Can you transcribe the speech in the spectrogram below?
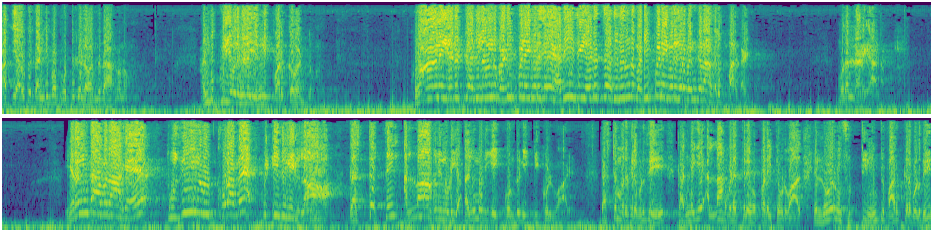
பாத்தியாவுக்கு கண்டிப்பா பொட்டுக்கல்ல வந்துதான் ஆகணும் அன்புக்குரியவர்களை எண்ணி பார்க்க வேண்டும். குரானை எடுத்து அதிலிருந்து படிப்பினை பெறுகிற ஹதீஸை எடுத்து அதிலிருந்து படிப்பினை பெறுகிற பெண்களாக இருப்பார்கள். முதல் அடையாளம். இரண்டாவதாக துசீலுல் குரப பிஇذنில்லா கஷ்டத்தை அல்லாஹ்வினுடைய அனுமதியை கொண்டு நீக்கிக் கொள்வாள் கஷ்டம் வருகிற பொழுது தன்னையே அல்லாஹ்விடத்திலே ஒப்படைத்து விடுவாள். எல்லோரும் சுற்றி நின்று பார்க்கிற பொழுது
